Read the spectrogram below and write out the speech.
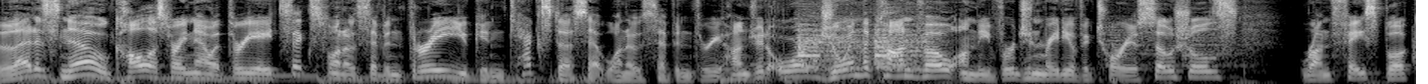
Let us know. Call us right now at 386 1073. You can text us at 107300 or join the convo on the Virgin Radio Victoria socials. We're on Facebook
